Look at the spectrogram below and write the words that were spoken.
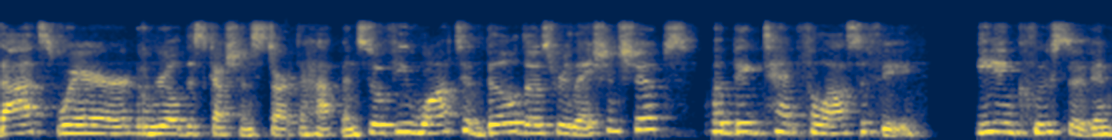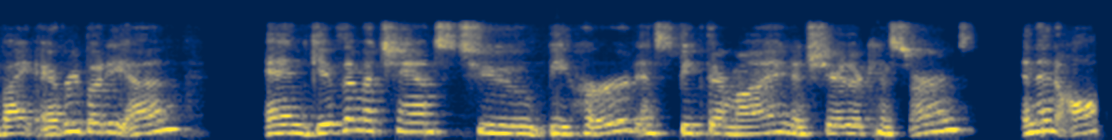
That's where the real discussions start to happen. So if you want to build those relationships, a big tent philosophy, be inclusive, invite everybody in and give them a chance to be heard and speak their mind and share their concerns. And then also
